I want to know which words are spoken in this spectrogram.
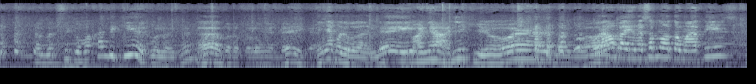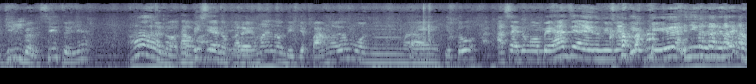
bersih kumaha kan dikieu kulo kan Eh, kudu kulungin deui kan. Ini udah bilang deui. Banyak aja we. Orang paling resep otomatis. anjing bersih tuh nya. Ah, no, Tapi sih anu keren mah di Jepang euy mun mane gitu asa nu ngombehan sih anu nginget kieu anjing nginget.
